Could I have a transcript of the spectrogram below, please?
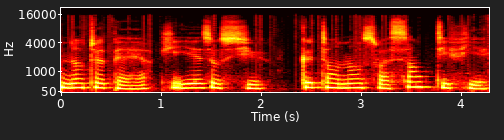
Notre Père qui es aux cieux, que ton nom soit sanctifié,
